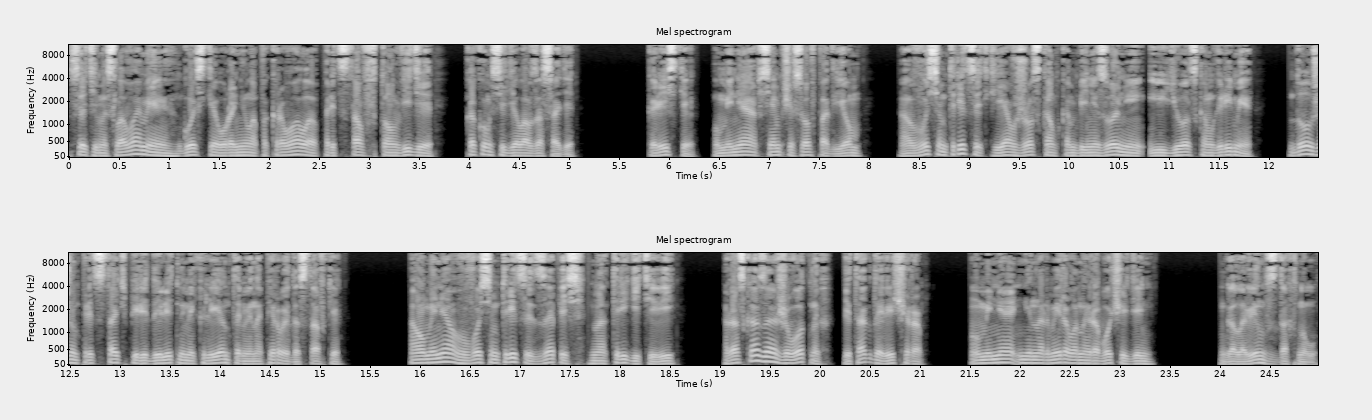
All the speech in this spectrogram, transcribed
С этими словами гостья уронила покрывало, представ в том виде, в каком сидела в засаде. «Кристи, у меня в семь часов подъем, а в восемь тридцать я в жестком комбинезоне и идиотском гриме должен предстать перед элитными клиентами на первой доставке. А у меня в 8.30 запись на 3 ТВ. Рассказы о животных, и так до вечера. У меня ненормированный рабочий день. Головин вздохнул.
